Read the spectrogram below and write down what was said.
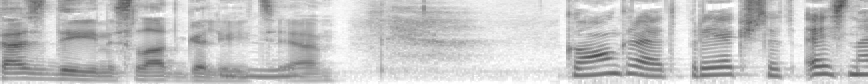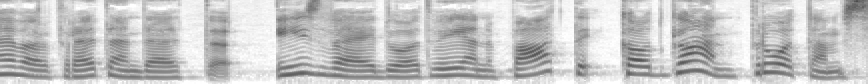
kasdīnas latgaļīts. Mm. Jā konkrētu priekšstatu es nevaru pretendēt uh, izveidot viena pati. Kaut gan, protams,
